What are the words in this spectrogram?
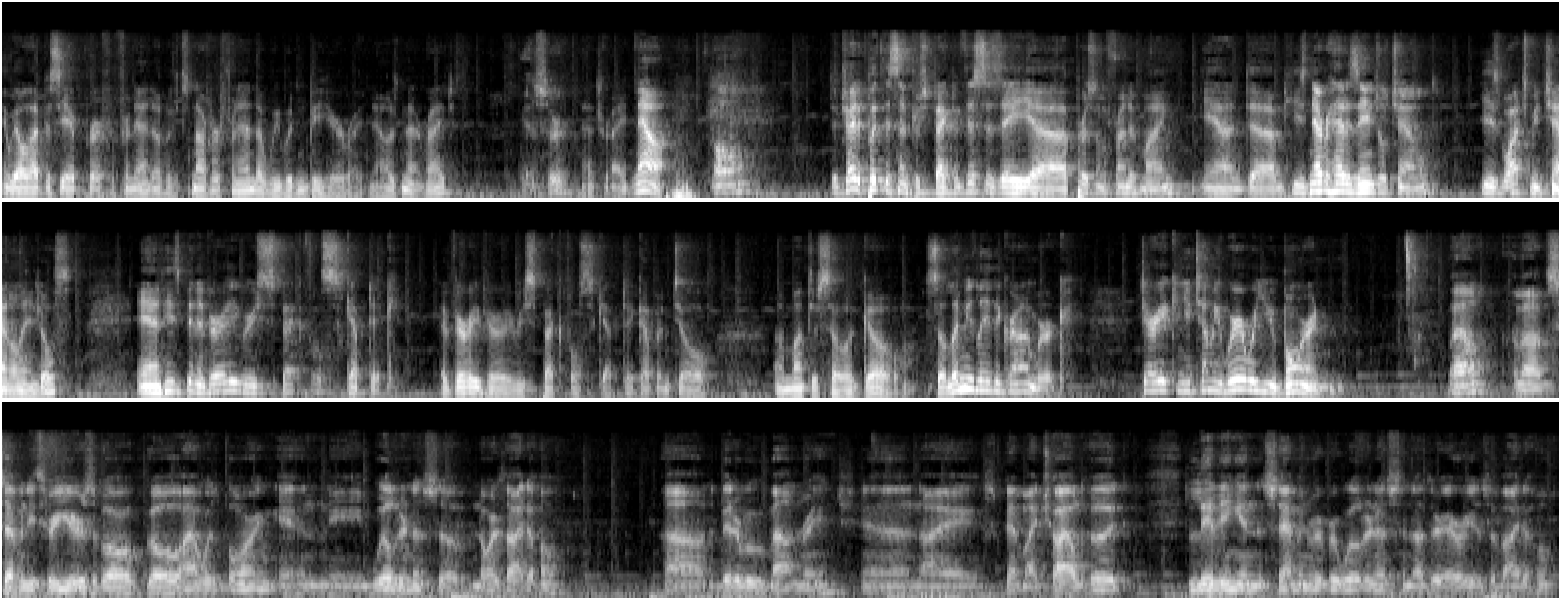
And we all have to say a prayer for Fernando. If it's not for Fernando, we wouldn't be here right now. Isn't that right? Yes, sir. That's right. Now, Oh, to try to put this in perspective, this is a uh, personal friend of mine, and um, he's never had his angel channeled. He's watched me channel angels, and he's been a very respectful skeptic, a very, very respectful skeptic up until a month or so ago. So let me lay the groundwork. Terry, can you tell me where were you born? well, about 73 years ago, I was born in the wilderness of North Idaho, uh, the Bitterroot Mountain Range, and I spent my childhood living in the Salmon River Wilderness and other areas of Idaho.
